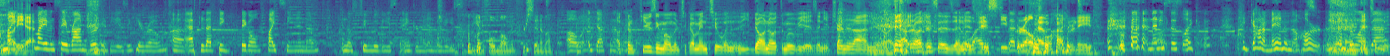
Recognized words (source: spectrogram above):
You might, yeah. you might even say Ron Burgundy is a hero uh, after that big big old fight scene in the in those two movies, the Anchorman movies. Beautiful moment for cinema. Oh, definitely. A confusing moment to come into when you don't know what the movie is, and you turn it on, and you're like, I don't know what this is, and it's Why does Steve Carell is- have a grenade? and then he says like, "I got a man in the heart" or something like that.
